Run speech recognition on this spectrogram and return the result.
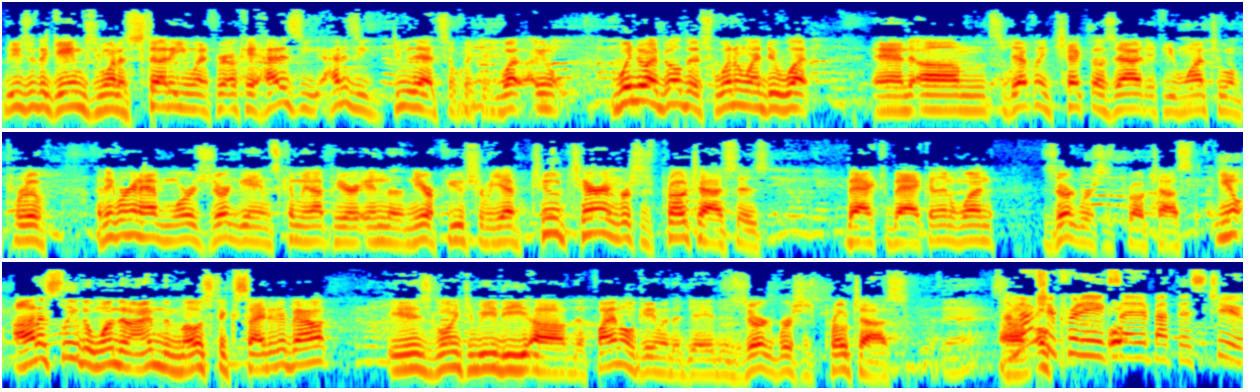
these are the games you want to study. You want to figure, okay, how does he how does he do that so quickly? What you know, when do I build this? When do I do what? And um, so definitely check those out if you want to improve. I think we're gonna have more Zerg games coming up here in the near future. We have two Terran versus Protasses back to back, and then one Zerg versus Protoss. You know, honestly, the one that I'm the most excited about is going to be the uh, the final game of the day, the Zerg versus Protoss. I'm Uh, actually oh, pretty oh, excited about this too.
